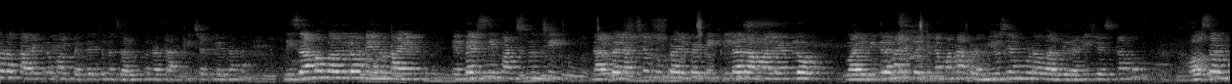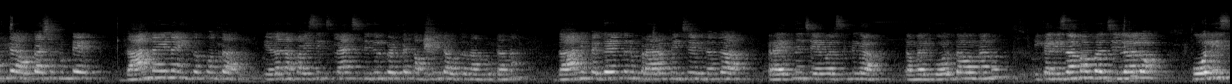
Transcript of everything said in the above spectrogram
కూడా కార్యక్రమాలు పెద్ద ఎత్తున జరుగుతున్నట్టు అనిపించట్లేదన్న. నిజామాబాద్లో నేను నా ఎమ్మెల్సీ ఫండ్స్ నుంచి నలభై లక్షల రూపాయలు పెట్టి కిలా రామాలయంలో వారి విగ్రహాన్ని పెట్టినామన్నా అక్కడ మ్యూజియం కూడా వారిది రెడీ చేసినాము. అవసరం ఉంటే అవకాశం ఉంటే దాన్నైనా ఇంకా కొంత ఏదైనా ఫైవ్ సిక్స్ ల్యాక్స్ నిధులు పెడితే కంప్లీట్ అవుతుంది అనుకుంటాను. దాన్ని పెద్ద ఎత్తున ప్రారంభించే విధంగా ప్రయత్నం చేయవలసిందిగా తమరి కోరుతా ఉన్నాను. ఇక నిజామాబాద్ జిల్లాలో పోలీస్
